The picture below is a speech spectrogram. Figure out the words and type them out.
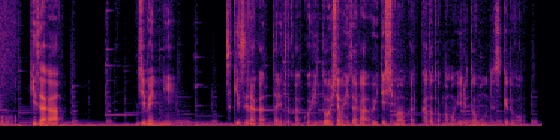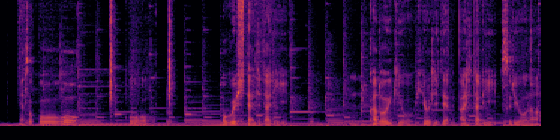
こう膝が地面につきづらかったりとかこうどうしても膝が浮いてしまう方とかもいると思うんですけどそこをこうほぐしてあげたり、うん、可動域を広げてあげたりするような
